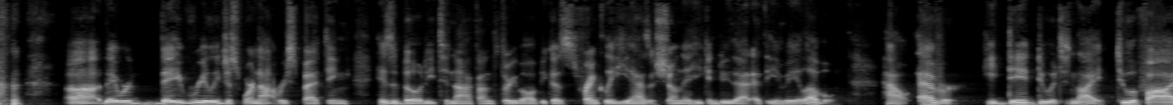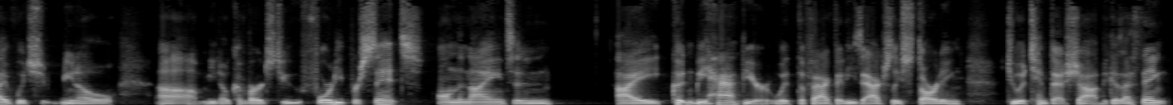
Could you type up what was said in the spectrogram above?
uh, they were they really just were not respecting his ability to knock on the three ball because frankly he hasn't shown that he can do that at the NBA level. However, he did do it tonight, two of five, which you know um, you know converts to forty percent on the night, and I couldn't be happier with the fact that he's actually starting to attempt that shot because I think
